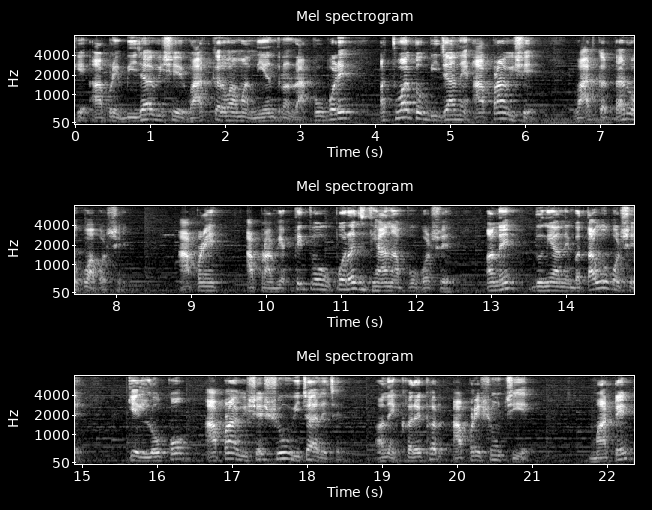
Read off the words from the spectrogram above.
કે આપણે બીજા વિશે વાત કરવામાં નિયંત્રણ રાખવું પડે અથવા તો બીજાને આપણા વિશે વાત કરતાં રોકવા પડશે. આપણે આપણા વ્યક્તિત્વ ઉપર જ ધ્યાન આપવું પડશે અને દુનિયાને બતાવવું પડશે કે લોકો આપણા વિશે શું વિચારે છે અને ખરેખર આપણે શું છીએ. માટે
